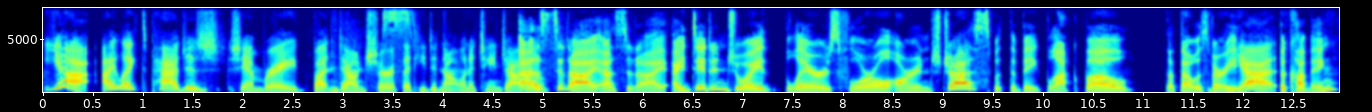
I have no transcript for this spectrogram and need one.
Yeah, I liked Padge's chambray button-down shirt that he did not want to change out As of. did I. As did I. I did enjoy Blair's floral orange dress with the big black bow. Thought that was very Yeah, becoming.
